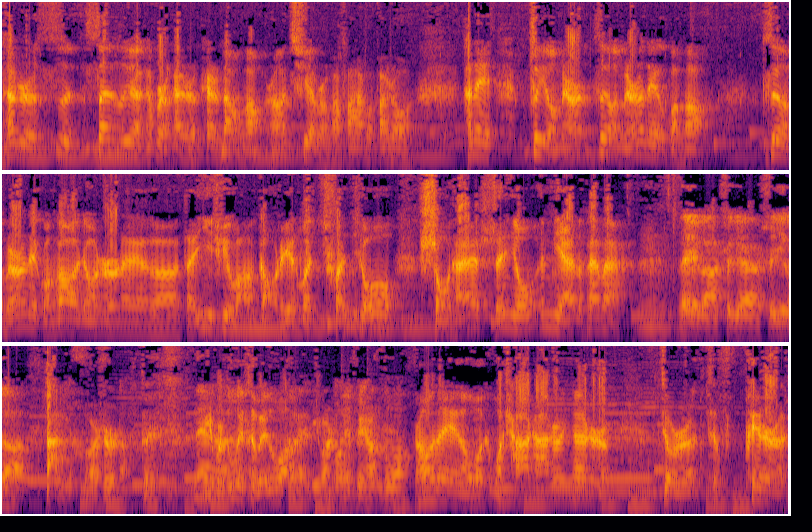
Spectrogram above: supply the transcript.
它是四三四月开不是开始开始打广告，然后七月份发发发售。它那最有名最有名的那个广告，最有名的那广告就是那个在易趣网搞了一个什么全球首台神游 NDS 拍卖，嗯，那个是个是一个大礼盒似的，对，那个里边东西特别多。对，里边东西非常多。然后那个我我查了查说应该是，就是这配置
